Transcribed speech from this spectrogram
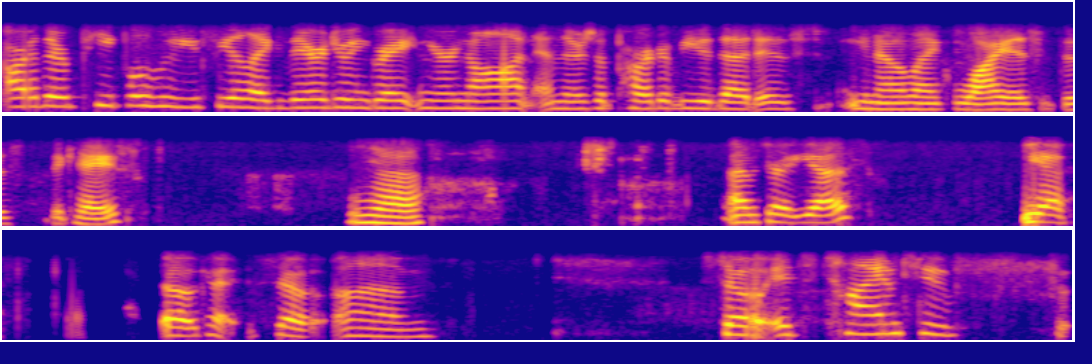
are there people who you feel like they're doing great and you're not, and there's a part of you that is, you know, like why is this the case? Yes. I'm sorry. Yes. Yes. Okay, so um, so it's time to f-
